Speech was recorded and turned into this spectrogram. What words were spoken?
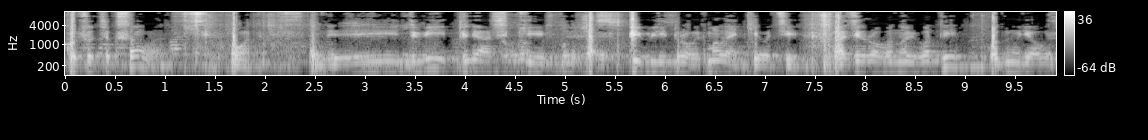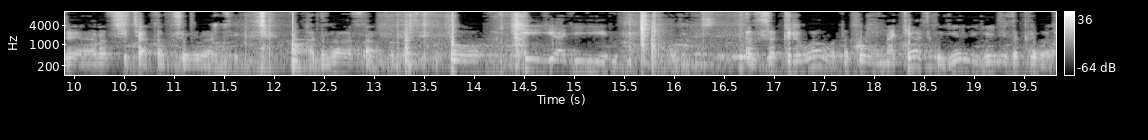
кусочок сала, от, дві пляшки півлітрових, маленькі оці, газірованої води, одну я вже розпечатав в вранці, а друга там. То і я її закривав отакову натяжку, єлі-єлі закривав.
